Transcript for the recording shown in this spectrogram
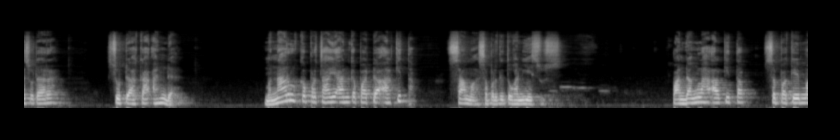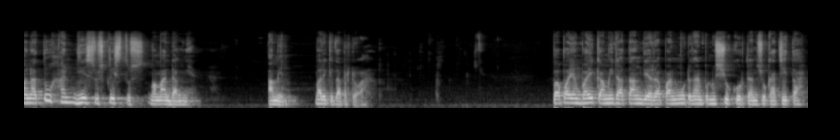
saudara, sudahkah Anda menaruh kepercayaan kepada Alkitab sama seperti Tuhan Yesus? Pandanglah Alkitab sebagaimana Tuhan Yesus Kristus memandangnya. Amin. Mari kita berdoa. Bapa yang baik kami datang di hadapanmu dengan penuh syukur dan sukacita.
